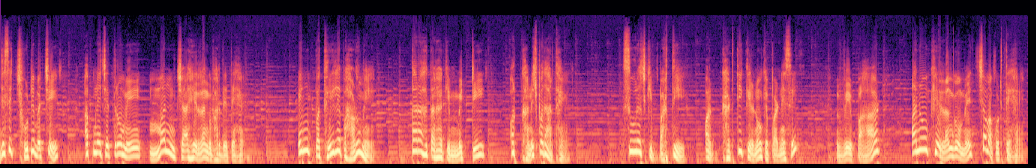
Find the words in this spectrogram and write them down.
जैसे छोटे बच्चे अपने चित्रों में मन चाहे रंग भर देते हैं। इन पथरीले पहाड़ों में तरह-तरह की मिट्टी और खनिज पदार्थ हैं। सूरज की बढ़ती और घटती किरणों के पड़ने से वे पहाड़ अनोखे रंगों में चमक उठते हैं।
